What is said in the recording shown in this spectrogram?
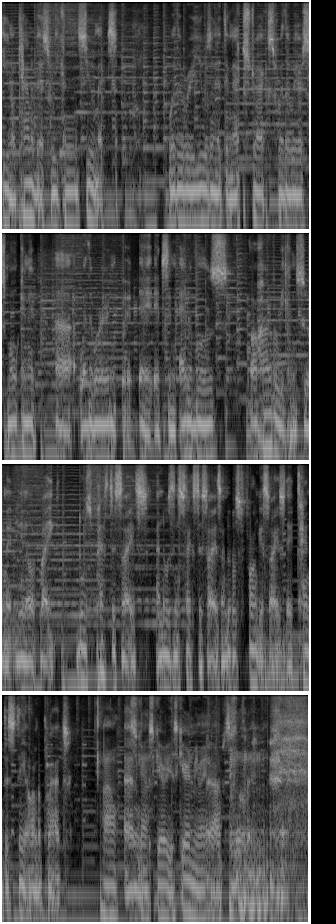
you know cannabis we consume it whether we're using it in extracts whether we're smoking it uh, whether we're in, it's in edibles or however we consume it you know like those pesticides and those insecticides and those fungicides they tend to stay on the plant. Wow and, it's kind of scary. It's scaring me right now. absolutely. Uh,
